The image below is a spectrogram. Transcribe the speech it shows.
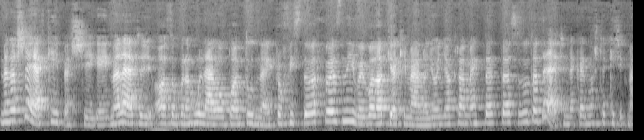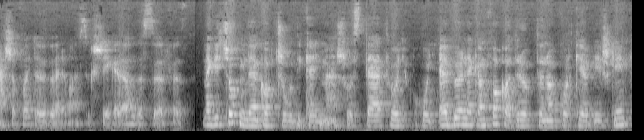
Meg a saját képességeid, mert lehet, hogy azokban a hullámokban tudna egy profi szörfözni, vagy valaki, aki már nagyon gyakran megtette ezt az utat, de lehet, hogy neked most egy kicsit másabb fajta öbölre van szükséged ahhoz a szörföz. Meg itt sok minden kapcsolódik egymáshoz, tehát hogy, hogy ebből nekem fakad rögtön akkor kérdésként,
